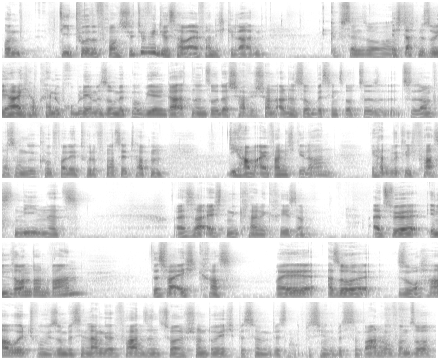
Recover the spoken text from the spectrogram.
Und die Tour de France YouTube-Videos haben einfach nicht geladen. Gibt's denn sowas? Ich dachte mir so, ja, ich habe keine Probleme so mit mobilen Daten und so, das schaffe ich schon alles so, ein bisschen so zu, Zusammenfassung geguckt von den Tour de France-Etappen. Die haben einfach nicht geladen. Wir hatten wirklich fast nie ein Netz. Und das war echt eine kleine Krise. Als wir in London waren, das war echt krass. Weil, also, so Harwich, wo wir so ein bisschen lang gefahren sind, schon, schon durch, bis, zum- bis, bisschen bis zum Bahnhof und so.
